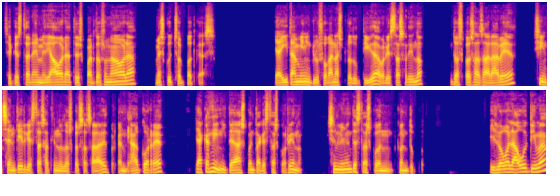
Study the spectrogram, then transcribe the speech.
sé que estaré media hora, tres cuartos, una hora, me escucho el podcast. Y ahí también incluso ganas productividad, porque estás haciendo dos cosas a la vez sin sentir que estás haciendo dos cosas a la vez, porque al correr ya casi ni te das cuenta que estás corriendo. Simplemente estás con, con tu... Y luego la última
